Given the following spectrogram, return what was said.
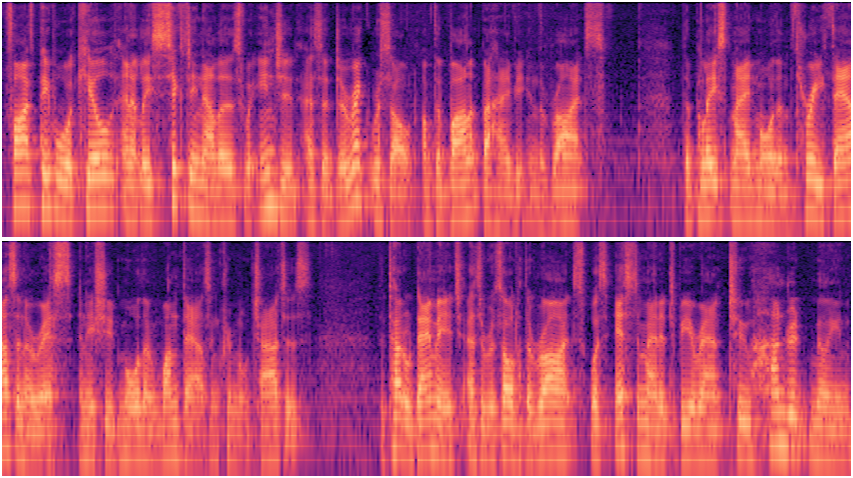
Five people were killed and at least 16 others were injured as a direct result of the violent behaviour in the riots. The police made more than 3,000 arrests and issued more than 1,000 criminal charges. The total damage as a result of the riots was estimated to be around £200 million.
